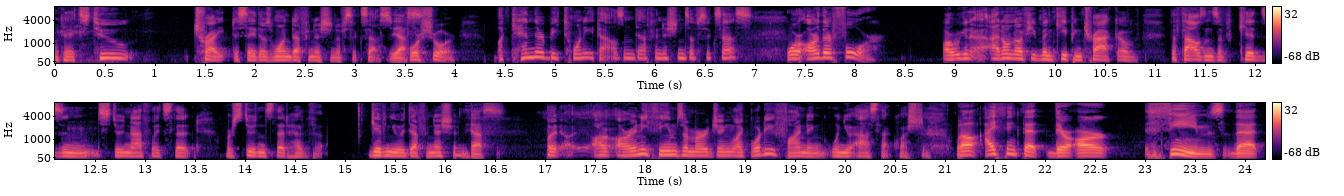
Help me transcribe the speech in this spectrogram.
okay, it's too trite to say there's one definition of success. Yes. For sure. But can there be 20,000 definitions of success? Or are there four? Are we to I don't know if you've been keeping track of the thousands of kids and student athletes that or students that have given you a definition. Yes. But uh, are, are any themes emerging? Like, what are you finding when you ask that question? Well, I think that there are themes that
